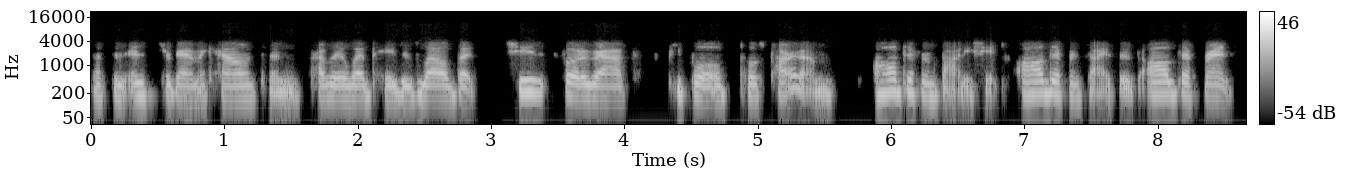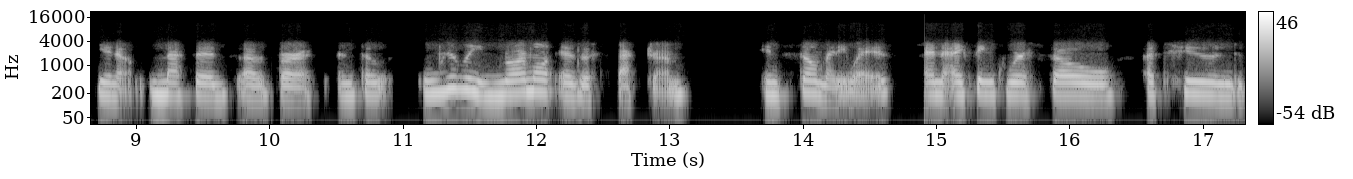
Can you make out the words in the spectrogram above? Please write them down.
that's an Instagram account and probably a web page as well. But she photographs people postpartum, all different body shapes, all different sizes, all different, you know, methods of birth. And so, really, normal is a spectrum in so many ways. And I think we're so attuned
